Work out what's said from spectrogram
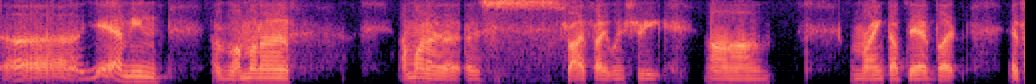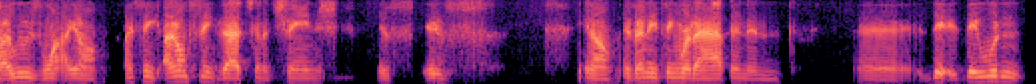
Uh, yeah. I mean, I'm on a I'm on a, a five fight win streak. Um, I'm ranked up there, but if I lose one, you know, I think I don't think that's going to change. If if you know, if anything were to happen, and uh, they they wouldn't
